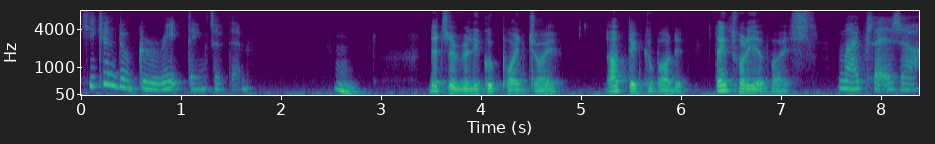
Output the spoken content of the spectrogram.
He can do great things with them. Hmm. That's a really good point, Joy. I'll think about it. Thanks for the advice. My pleasure.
